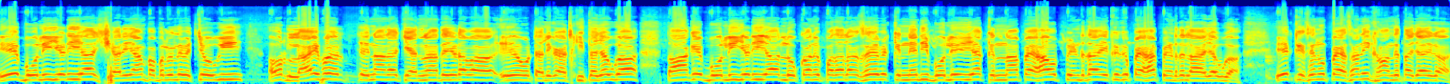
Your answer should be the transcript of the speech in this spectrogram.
ਇਹ ਬੋਲੀ ਜਿਹੜੀ ਆ ਸ਼ਰੇਆਮ ਪਬਲਿਕ ਦੇ ਵਿੱਚ ਹੋਊਗੀ ਔਰ ਲਾਈਵ ਇਹਨਾਂ ਦਾ ਚੈਨਲਾਂ ਤੇ ਜਿਹੜਾ ਵਾ ਇਹ ਉਹ ਟੈਲੀਕਾਸਟ ਕੀਤਾ ਜਾਊਗਾ ਤਾਂ ਕਿ ਬੋਲੀ ਜਿਹੜੀ ਆ ਲੋਕਾਂ ਨੂੰ ਪਤਾ ਲੱਗ ਸਕੇ ਵੀ ਕਿੰਨੇ ਦੀ ਬੋਲੀ ਹੋਈ ਆ, ਕਿੰਨਾ ਪੈਸਾ ਉਹ ਪਿੰਡ ਦਾ ਇੱਕ ਇੱਕ ਪੈਸਾ ਪਿੰਡ ਤੇ ਲਾਇਆ ਜਾਊਗਾ। ਇਹ ਕਿਸੇ ਨੂੰ ਪੈਸਾ ਨਹੀਂ ਖਾਣ ਦਿੱਤਾ ਜਾਏਗਾ।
